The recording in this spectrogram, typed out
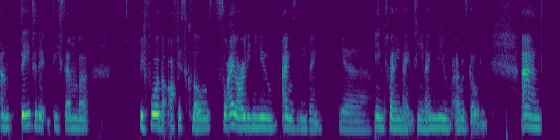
and dated it December before the office closed. So I already knew I was leaving yeah in 2019. I knew I was going. And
